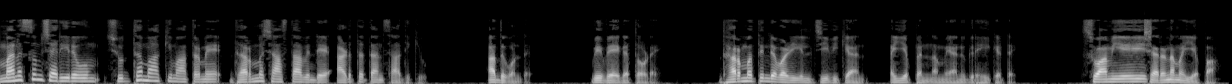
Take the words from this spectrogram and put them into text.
മനസ്സും ശരീരവും ശുദ്ധമാക്കി മാത്രമേ ധർമ്മശാസ്താവിന്റെ അടുത്തെത്താൻ സാധിക്കൂ. അതുകൊണ്ട് വിവേകത്തോടെ ധർമ്മത്തിന്റെ വഴിയിൽ ജീവിക്കാൻ അയ്യപ്പൻ നമ്മെ അനുഗ്രഹിക്കട്ടെ. സ്വാമിയേ ശരണമയ്യപ്പ.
